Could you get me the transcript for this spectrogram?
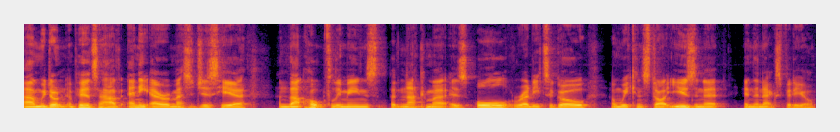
And we don't appear to have any error messages here and that hopefully means that Nakama is all ready to go and we can start using it in the next video.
